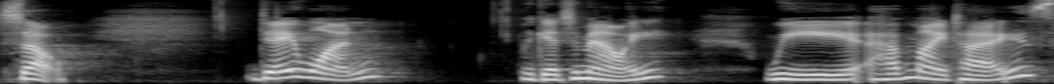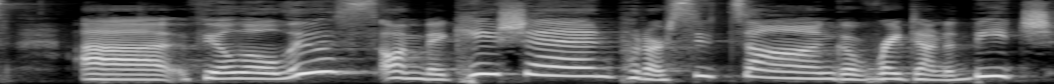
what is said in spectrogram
So day one we get to maui. We have mai tais uh, feel a little loose on vacation, put our suits on, go right down to the beach,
